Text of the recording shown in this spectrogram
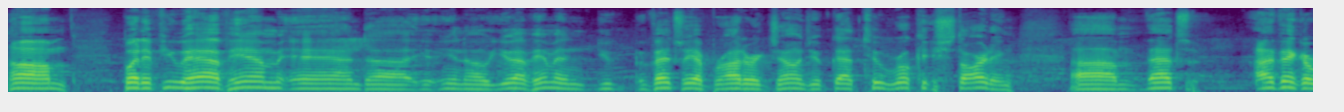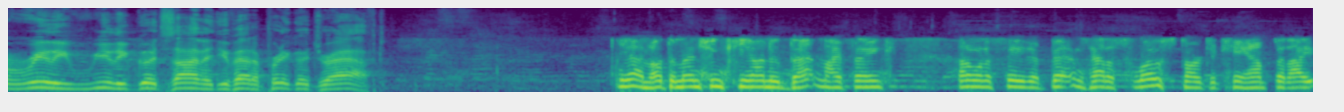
Um, but if you have him and uh, you, you, know you have him and you eventually have Broderick Jones, you've got two rookies starting. Um, that's I think a really really good sign that you've had a pretty good draft. Yeah, not to mention Keanu Benton. I think I don't want to say that Benton's had a slow start to camp, but I,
